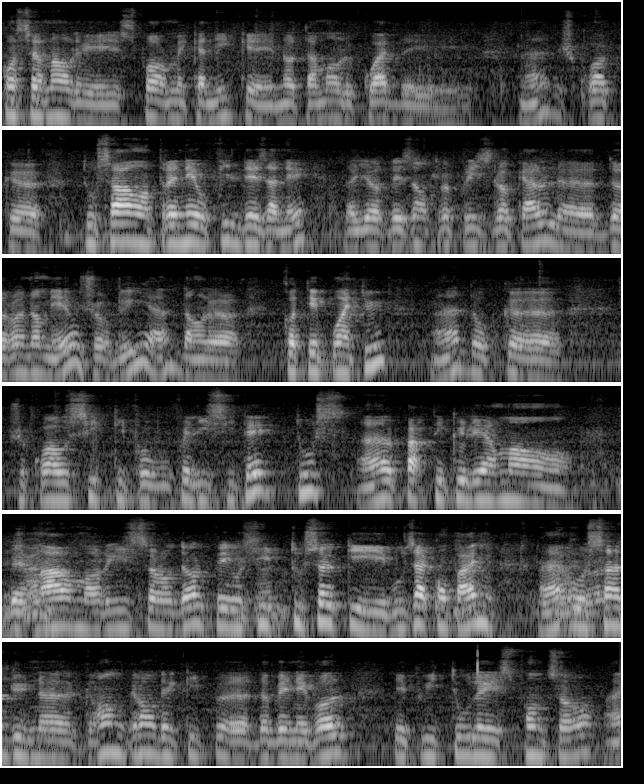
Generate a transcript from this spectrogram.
concernant les sports mécaniques et notamment le quad. Et, hein, je crois que tout ça a entraîné au fil des années, d'ailleurs des entreprises locales euh, de renommée aujourd'hui, hein, dans leur côté pointu. donc euh, je crois aussi qu'il faut vous féliciter tous, particulièrement Bernard, Maurice, Rodolphe et aussi tous ceux qui vous accompagnent hein, au sein d'une grande, grande équipe euh, de bénévoles et puis tous les sponsors hein,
